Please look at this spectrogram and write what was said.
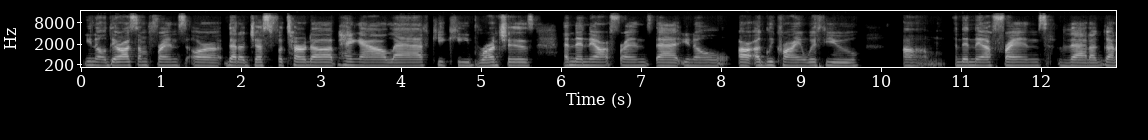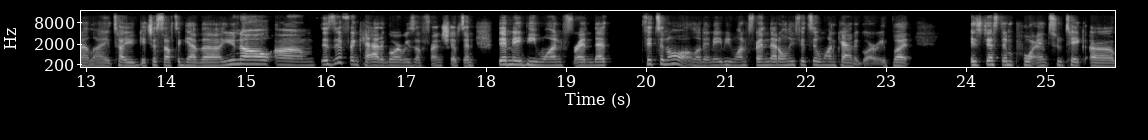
you know there are some friends or that are just for turn up hang out laugh kiki brunches and then there are friends that you know are ugly crying with you. Um and then there are friends that are gonna like tell you get yourself together. You know um there's different categories of friendships and there may be one friend that fits in all or there may be one friend that only fits in one category but it's just important to take a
